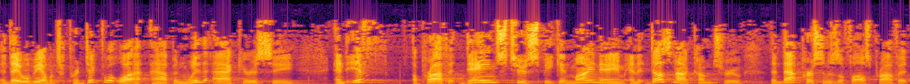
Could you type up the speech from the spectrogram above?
and they will be able to predict what will happen with accuracy. And if a prophet deigns to speak in my name and it does not come true, then that person is a false prophet.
